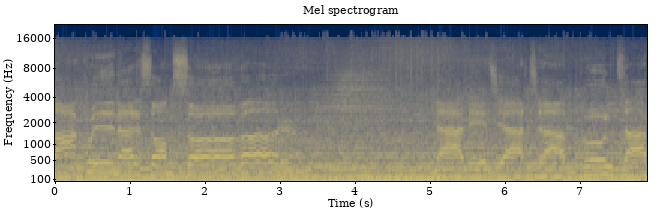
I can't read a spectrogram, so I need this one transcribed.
Maskiner som söver. När mitt hjärta bultar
